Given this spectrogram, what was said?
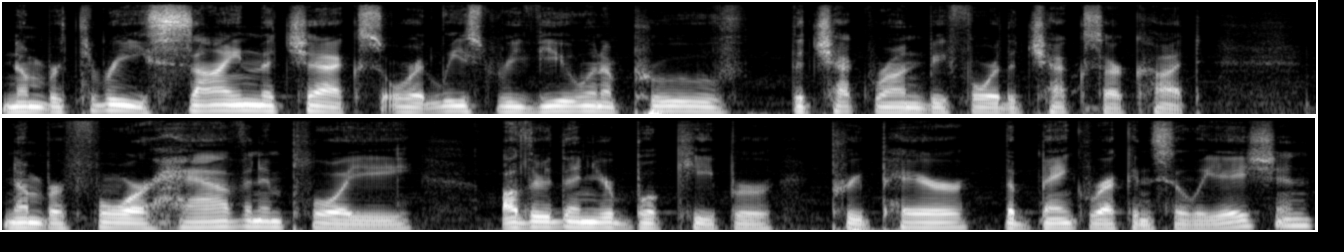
Number three, sign the checks or at least review and approve the check run before the checks are cut. Number four, have an employee other than your bookkeeper prepare the bank reconciliation.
